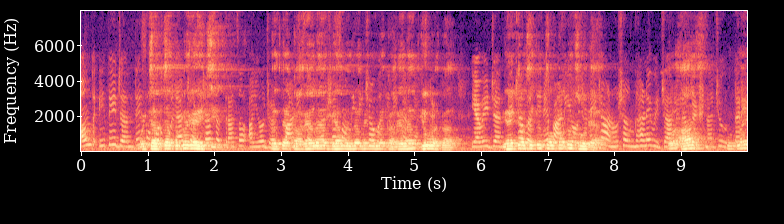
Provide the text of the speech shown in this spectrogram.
औंध येथे जनतेसमोर चर्चा सत्राचं तर आयोजन यावेळी जनतेच्या वतीने पाणी. योजनेच्या अनुषंगाने विचारलेल्या प्रश्नाची उत्तरे.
